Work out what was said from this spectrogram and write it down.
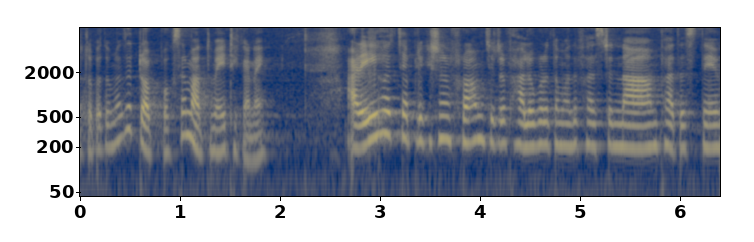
অথবা তোমাদের ড্রপ বক্সের মাধ্যমে এই ঠিকানায়। আর এই হচ্ছে অ্যাপ্লিকেশন ফর্ম যেটা ভালো করে তোমাদের ফার্স্টে নাম father's name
